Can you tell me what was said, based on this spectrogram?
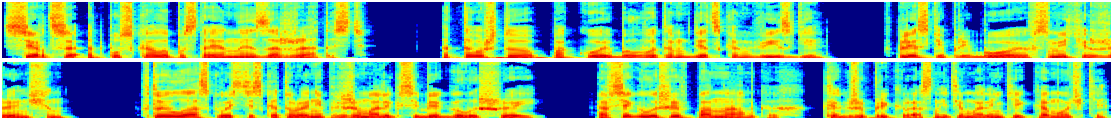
Сердце отпускало постоянная зажатость. От того, что покой был в этом детском визге, в плеске прибоя, в смехе женщин, в той ласковости, с которой они прижимали к себе голышей, а все голыши в панамках. Как же прекрасны эти маленькие комочки,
